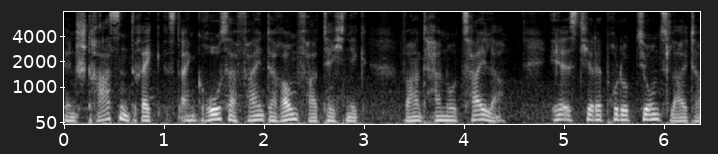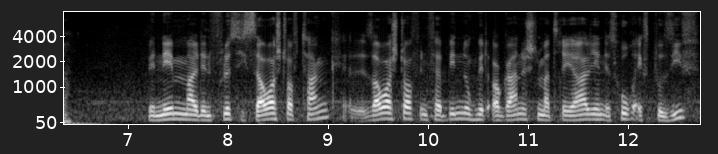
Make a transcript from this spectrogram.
Denn Straßendreck ist ein großer Feind der Raumfahrttechnik, warnt Hanno Zeiler. Er ist hier der Produktionsleiter. Wir nehmen mal den Flüssig-Sauerstofftank. Sauerstoff in Verbindung mit organischen Materialien ist hochexplosiv.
